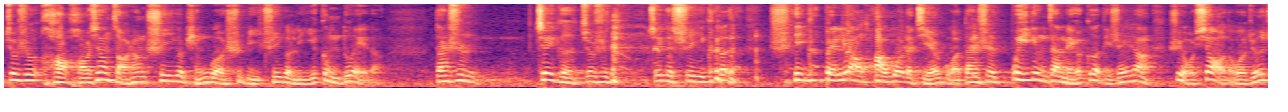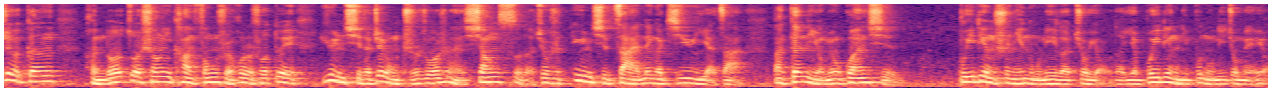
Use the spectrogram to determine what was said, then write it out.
就是好好像早上吃一个苹果是比吃一个梨更对的，但是这个就是这个是一个是一个被量化过的结果，但是不一定在每个个体身上是有效的。我觉得这个跟很多做生意看风水或者说对运气的这种执着是很相似的，就是运气在，那个机遇也在，但跟你有没有关系，不一定是你努力了就有的，也不一定你不努力就没有。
